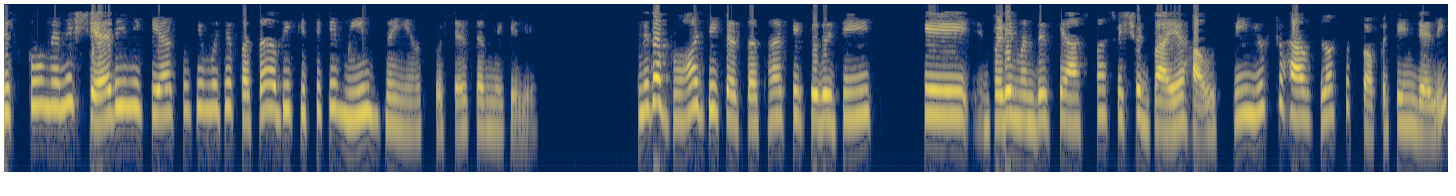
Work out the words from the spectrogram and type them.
जिसको मैंने शेयर ही नहीं किया, क्योंकि मुझे पता अभी किसी के मीन्स नहीं है उसको शेयर करने के लिए. मेरा बहुत जी करता था कि गुरु जी के बड़े मंदिर के आसपास we should buy a house we used to have lots of property in Delhi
